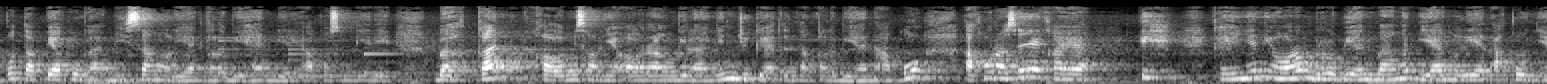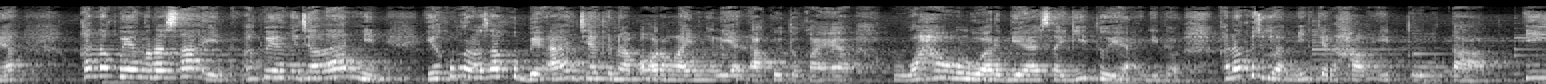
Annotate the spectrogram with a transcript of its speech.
aku, tapi aku nggak bisa melihat kelebihan diri aku sendiri. Bahkan kalau misalnya orang bilangin juga tentang kelebihan aku, aku rasanya kayak ih kayaknya nih orang berlebihan banget ya ngelihat akunya kan aku yang ngerasain, aku yang ngejalanin. Ya aku ngerasa aku B aja. Kenapa orang lain ngelihat aku itu kayak wow luar biasa gitu ya gitu. Karena aku juga mikir hal itu, tapi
